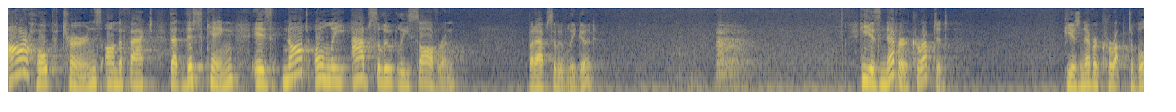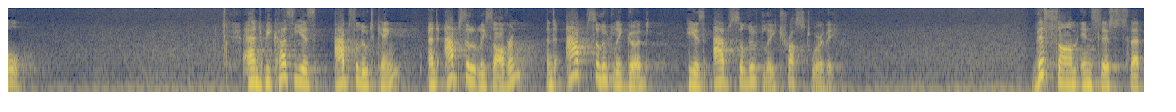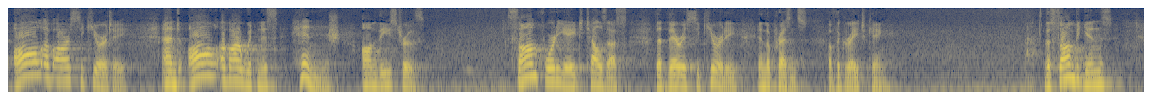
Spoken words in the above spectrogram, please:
Our hope turns on the fact that this king is not only absolutely sovereign, but absolutely good. He is never corrupted. He is never corruptible. And because he is absolute king and absolutely sovereign and absolutely good, he is absolutely trustworthy. This psalm insists that all of our security and all of our witness hinge on these truths. Psalm 48 tells us that there is security in the presence of the great King. The psalm begins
